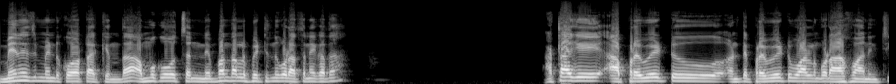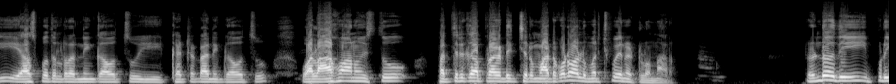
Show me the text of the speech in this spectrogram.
మేనేజ్మెంట్ కోటా కింద అమ్ముకోవచ్చు అని నిబంధనలు పెట్టింది కూడా అతనే కదా. అట్లాగే ఆ ప్రైవేటు అంటే ప్రైవేటు వాళ్ళని కూడా ఆహ్వానించి ఈ ఆసుపత్రులు రన్నింగ్ కావచ్చు ఈ కట్టడానికి కావచ్చు వాళ్ళు ఆహ్వానం ఇస్తూ పత్రిక ప్రకటించిన మాట కూడా వాళ్ళు మర్చిపోయినట్లు ఉన్నారు రెండోది ఇప్పుడు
